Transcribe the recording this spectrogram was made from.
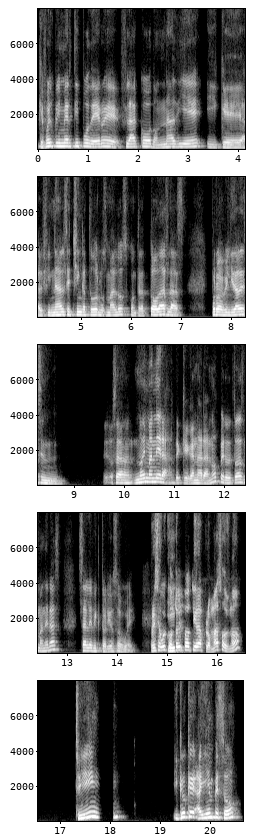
que fue el primer tipo de héroe flaco, don nadie, y que al final se chinga a todos los malos contra todas las probabilidades en, o sea, no hay manera de que ganara, ¿no? Pero de todas maneras sale victorioso, güey. Pero ese güey con todo y todo tira plomazos, ¿no? Sí. Y creo que ahí empezó.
